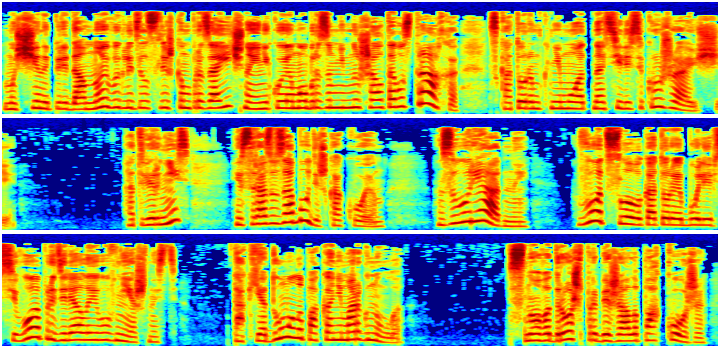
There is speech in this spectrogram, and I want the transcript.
Мужчина передо мной выглядел слишком прозаично и никоим образом не внушал того страха, с которым к нему относились окружающие. Отвернись, и сразу забудешь, какой он. Заурядный. Вот слово, которое более всего определяло его внешность. Так я думала, пока не моргнула. Снова дрожь пробежала по коже —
